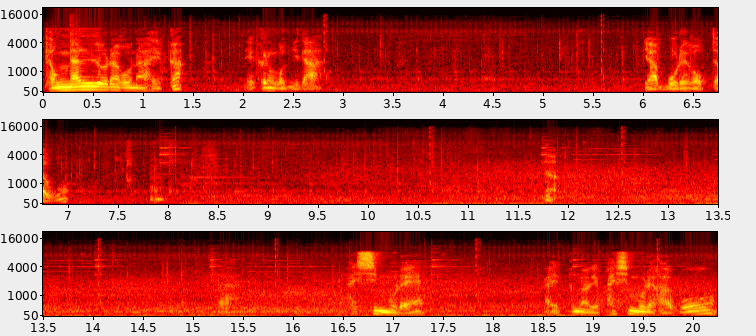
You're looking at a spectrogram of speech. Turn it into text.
벽난로라고나 할까? 네 그런 겁니다. 야 모래가 없다고? 응. 자, 자 80모래 깔끔하게 80모래 가고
